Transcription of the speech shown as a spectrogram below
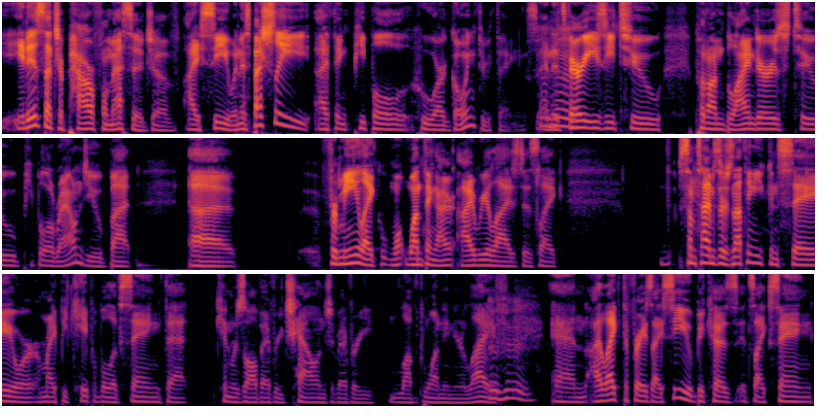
it is such a powerful message of I see you and especially I think people who are going through things. And it's Mhm. very easy to put on blinders to people around you, but uh for me like w- one thing I I realized is like sometimes there's nothing you can say or, or might be capable of saying that can resolve every challenge of every loved one in your life. Mhm. And I like the phrase I see you because it's like saying,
